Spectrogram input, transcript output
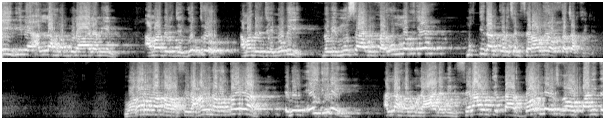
এই দিনে আল্লাহ রাব্বুল আলামিন আমাদের যে গোত্র, আমাদের যে নবী নবী মুসা এবং তার উম্মতকে মুক্তি দান করেছেন ফেরাউনের অত্যাচার থেকে। এবং এই দিনেই আল্লাহ রাব্বুল আলামিন ফেরাউনকে তার দলবল সহ পানিতে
